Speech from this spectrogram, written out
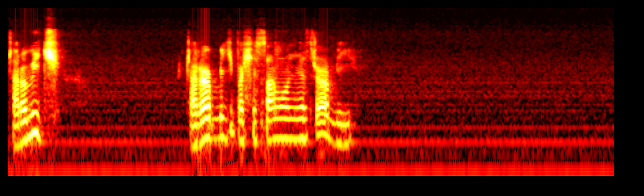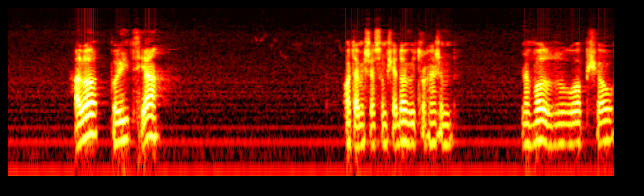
trzeba robić. Trzeba robić, bo się samo nie zrobi. Halo? Policja? O, tam jeszcze sąsiadowi trochę, żem nawozu obsiął.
